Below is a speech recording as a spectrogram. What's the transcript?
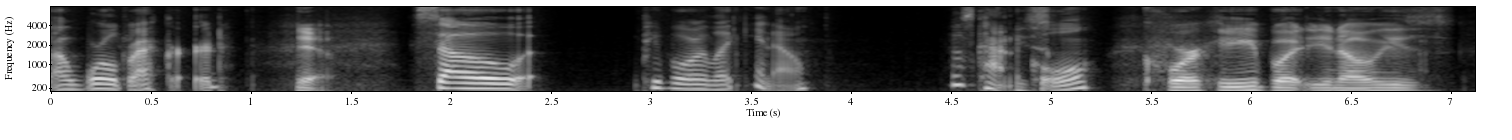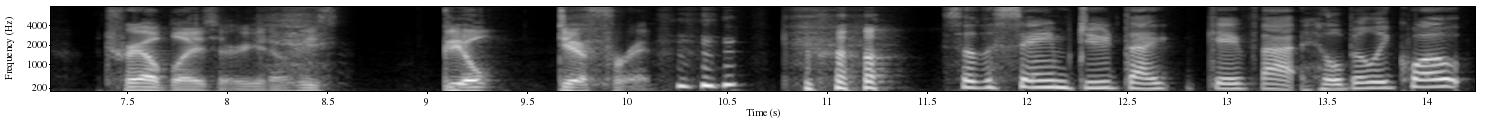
a world record. Yeah. So people were like, you know, it was kind of cool. Quirky, but you know, he's a trailblazer, you know, he's built different. So the same dude that gave that hillbilly quote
